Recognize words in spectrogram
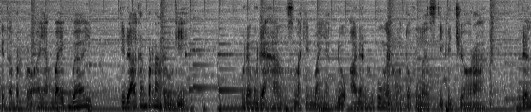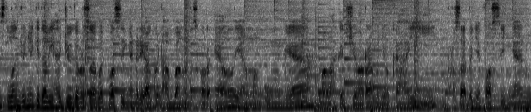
kita berdoa yang baik-baik. Tidak akan pernah rugi Mudah-mudahan semakin banyak doa dan dukungan untuk Lesti Kejora. Dan selanjutnya kita lihat juga persahabat postingan dari akun Abang underscore L yang mengunggah Mama Kejora menyukai persahabatnya postingan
